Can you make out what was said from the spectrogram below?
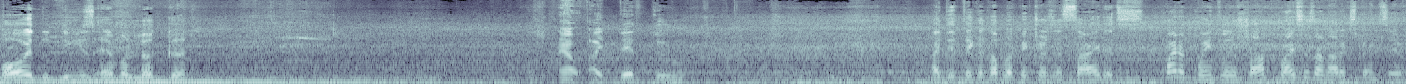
boy do these ever look good. Now I did do I did take a couple of pictures inside. It's quite a quaint little shop. Prices are not expensive.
